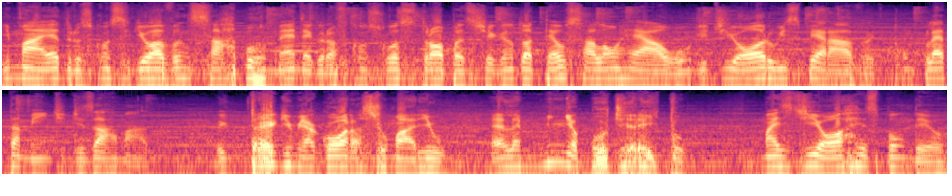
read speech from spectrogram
E Maedros conseguiu avançar por Menegroth com suas tropas, chegando até o Salão Real, onde Dior o esperava, completamente desarmado. Entregue-me agora, Silmaril! Ela é minha por direito! Mas Dior respondeu:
